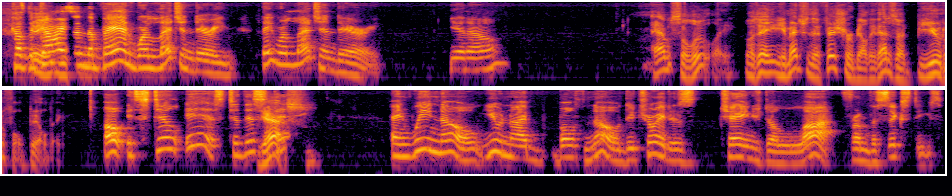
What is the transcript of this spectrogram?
Because the guys in the band were legendary. They were legendary, you know. Absolutely. Well, you mentioned the Fisher Building. That is a beautiful building. Oh, it still is to this yes. day. And we know, you and I both know, Detroit has changed a lot from the 60s.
